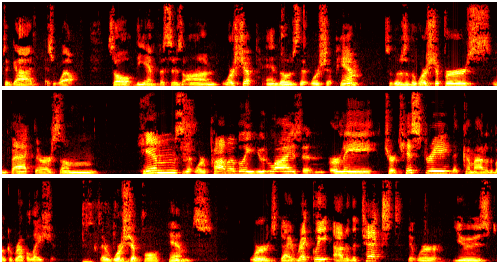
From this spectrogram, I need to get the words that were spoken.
to God as well. So the emphasis on worship and those that worship Him. So those are the worshipers. In fact, there are some hymns that were probably utilized in early church history that come out of the book of Revelation. They're worshipful hymns. Words directly out of the text that were used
